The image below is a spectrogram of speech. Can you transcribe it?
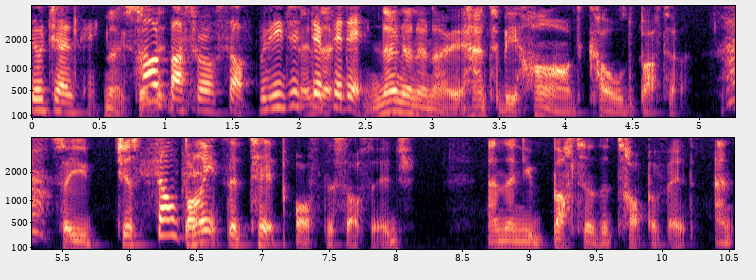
You're joking. No, so Hard the- butter or soft? Would you just uh, dip no, it in? No, no, no, no. It had to be hard, cold butter. so you just Salted? bite the tip off the sausage, and then you butter the top of it and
